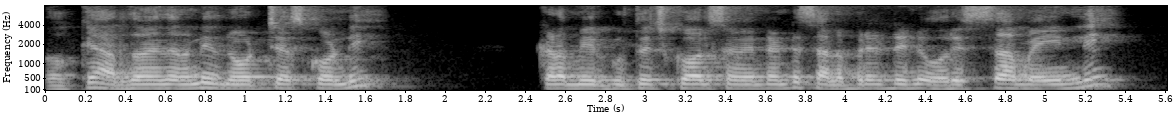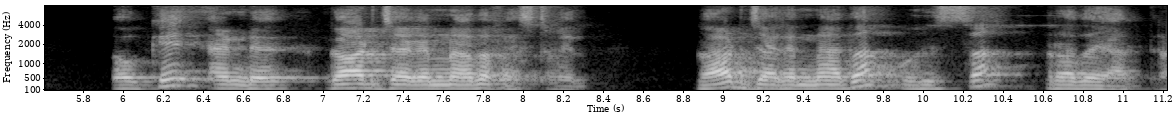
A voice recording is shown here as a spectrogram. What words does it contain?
okay? అర్థమైందండి? నోట్ చేసుకోండి. ఇక్కడ మీరు గుర్తుంచుకోవాల్సిన ఏంటంటే సెలబ్రిటీని Orissa mainly okay and god Jagannath festival god Jagannath Orissa Rathyatra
